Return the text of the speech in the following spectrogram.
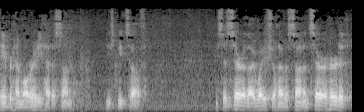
Abraham already had a son he speaks of. He says, Sarah thy wife shall have a son. And Sarah heard it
